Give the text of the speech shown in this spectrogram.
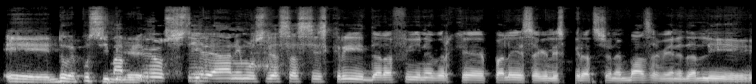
e dove è possibile... Ma più stile Animus di Assassin's Creed alla fine, perché è palese che l'ispirazione base viene da lì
